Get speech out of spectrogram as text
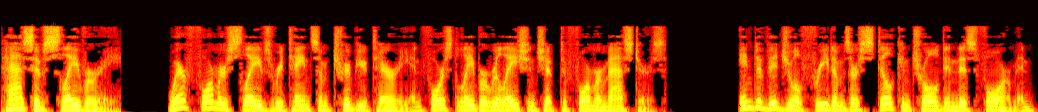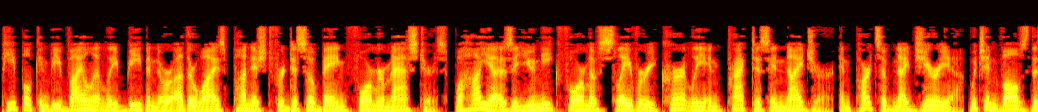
passive slavery, where former slaves retain some tributary and forced labor relationship to former masters. Individual freedoms are still controlled in this form and people can be violently beaten or otherwise punished for disobeying former masters. Wahaya is a unique form of slavery currently in practice in Niger and parts of Nigeria which involves the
